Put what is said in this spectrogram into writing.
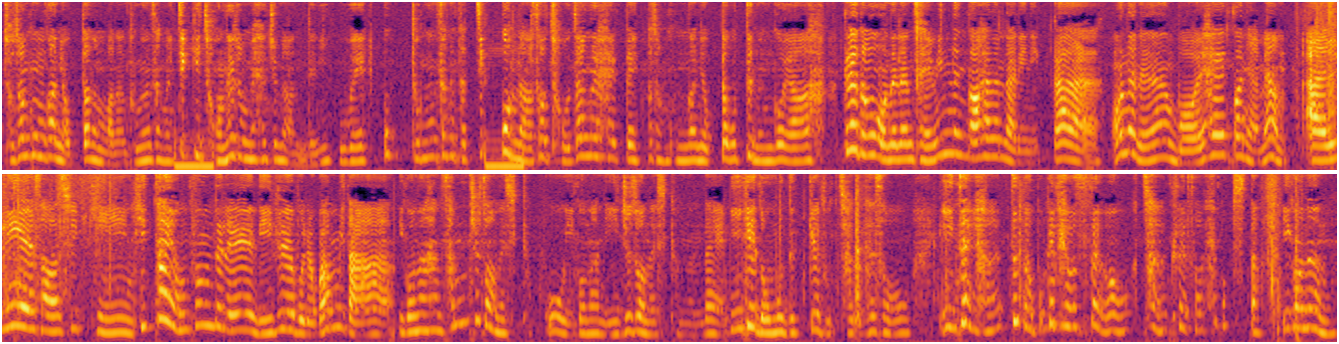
저장 공간이 없다는 말은 동영상을 찍기 전에 좀 해주면 안 되니? 왜 꼭 동영상을 다 찍고 나서 저장을 할 때 저장 공간이 없다고 뜨는 거야 그래도 오늘은 재밌는 거 하는 날이니까 오늘은 뭘 할 거냐면 알리에서 시킨 기타 용품들을 리뷰해 보려고 합니다. 이거는 한 3주 전에 시켰고 이거는 한 2주 전에 시켰는데 이게 너무 늦게 도착을 해서 이제야 뜯어보게 되었어요. 자, 그래서 해봅시다. 이거는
